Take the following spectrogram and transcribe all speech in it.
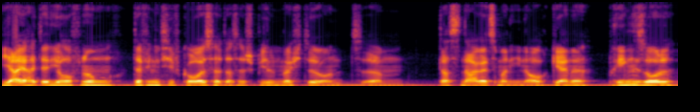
Ja, er hat ja die Hoffnung definitiv geäußert, dass er spielen möchte und ähm, dass Nagelsmann ihn auch gerne bringen soll.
